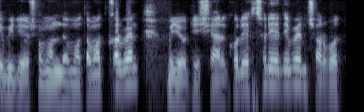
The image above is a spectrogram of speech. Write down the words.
এই ভিডিও সম্বন্ধে মতামত করবেন, ভিডিওটি শেয়ার করে ছড়িয়ে দেবেন সর্বত্র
